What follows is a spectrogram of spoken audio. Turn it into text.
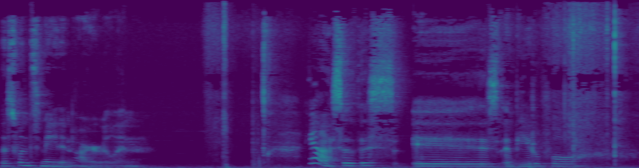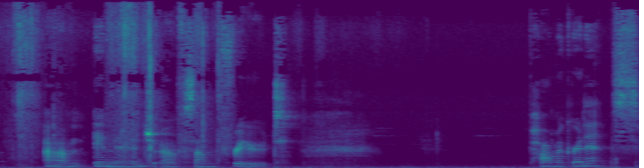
This one's made in Ireland. Yeah, so this is a beautiful um, image of some fruit. Pomegranates.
